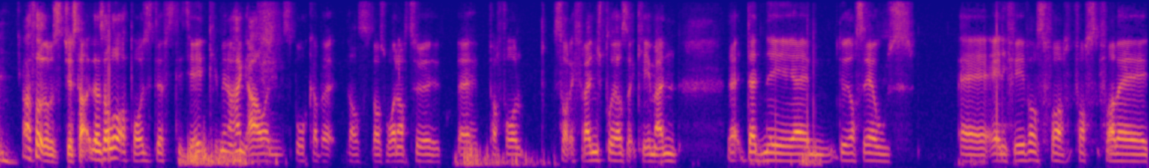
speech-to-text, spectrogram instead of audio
I thought there was just a, there's a lot of positives to take. I mean, I think Alan spoke about there's there's one or two uh, perform sort of fringe players that came in that didn't um, do themselves uh, any favours for for for uh,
